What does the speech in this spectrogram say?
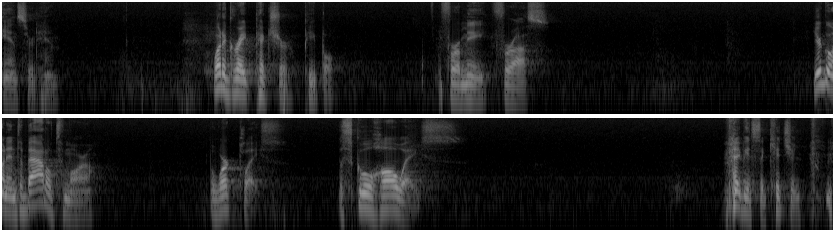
answered him. What a great picture, people, for me, for us. You're going into battle tomorrow. The workplace, the school hallways. Maybe it's the kitchen.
